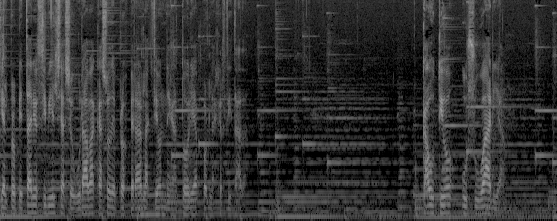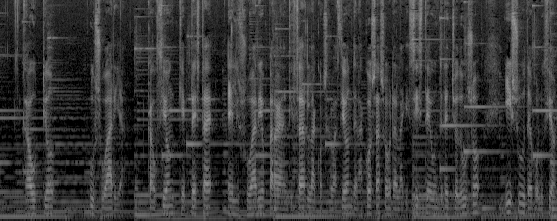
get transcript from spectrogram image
que el propietario civil se aseguraba caso de prosperar la acción negatoria por la ejercitada. Cautio usuaria. Cautio usuaria. Caución que presta el usuario para garantizar la conservación de la cosa sobre la que existe un derecho de uso y su devolución.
